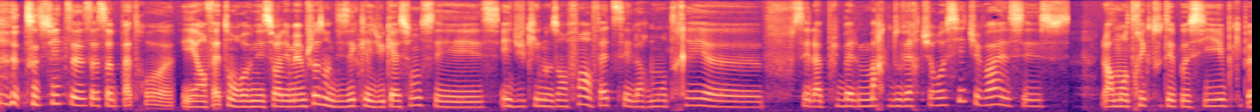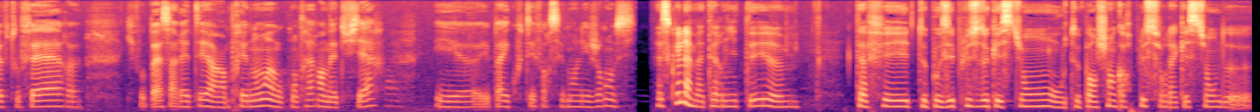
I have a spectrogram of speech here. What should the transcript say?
tout de suite, ça sonne pas trop. Euh. Et en fait, on revenait sur les mêmes choses. On disait que l'éducation, c'est éduquer nos enfants. En fait, c'est leur montrer, c'est la plus belle marque d'ouverture aussi, tu vois. C'est leur montrer que tout est possible, qu'ils peuvent tout faire, qu'il faut pas s'arrêter à un prénom, au contraire en être fier et, et, pas écouter forcément les gens aussi. Est-ce que la maternité t'a fait te poser plus de questions ou te pencher encore plus sur la question de,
